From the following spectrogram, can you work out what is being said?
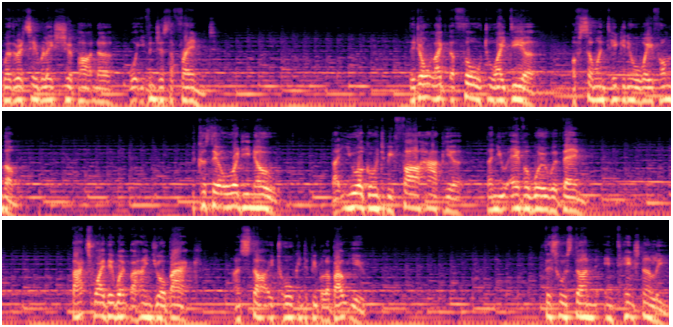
Whether it's a relationship partner or even just a friend. They don't like the thought or idea of someone taking you away from them because they already know that you are going to be far happier than you ever were with them. That's why they went behind your back and started talking to people about you. This was done intentionally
